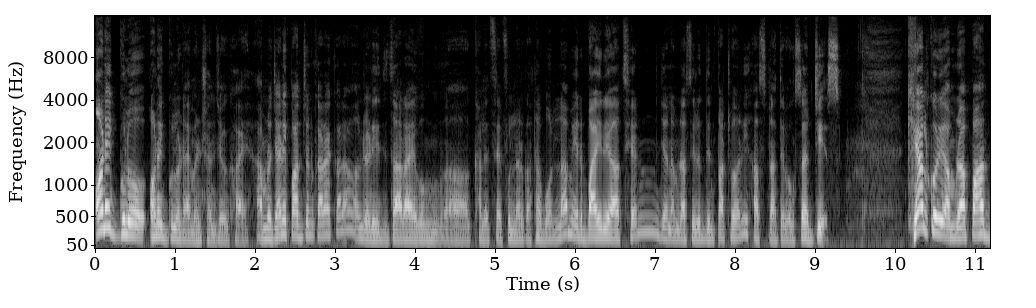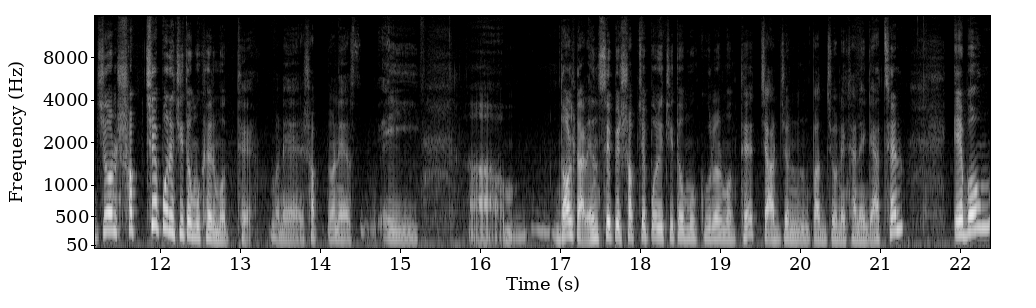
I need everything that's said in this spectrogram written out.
অনেকগুলো অনেকগুলো ডাইমেনশন যোগ হয়। আমরা জানি পাঁচজন কারা কারা অলরেডি যারা এবং খালেদ সাইফুল্লাহর কথা বললাম। এর বাইরে আছেন জনাব নাসিরুদ্দিন পাটোয়ারি, হাসনাত এবং সার্জিস খেয়াল করি আমরা পাঁচজন সবচেয়ে পরিচিত মুখের মধ্যে মানে সব মানে এই দলটার এনসিপির সবচেয়ে পরিচিত মুখগুলোর মধ্যে চারজন, পাঁচজন এখানে গেছেন এবং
